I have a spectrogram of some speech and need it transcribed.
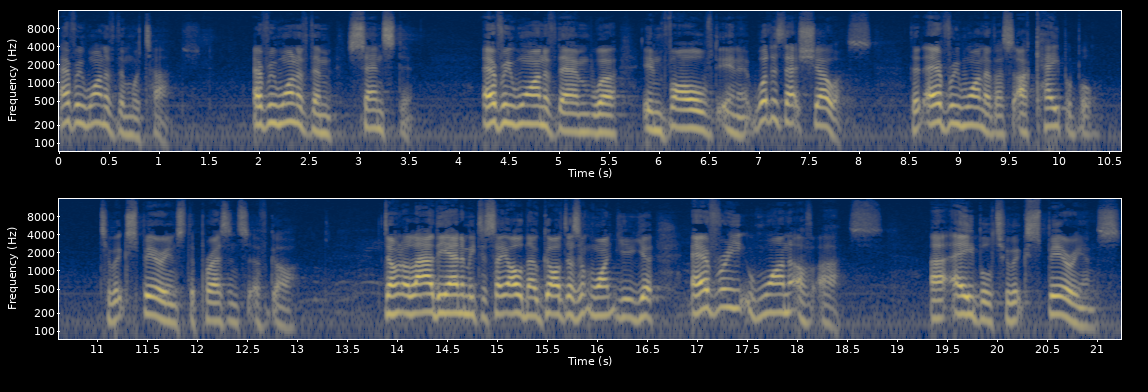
Every one of them were touched, every one of them sensed it, every one of them were involved in it. What does that show us? That every one of us are capable to experience the presence of God. Don't allow the enemy to say, oh, no, God doesn't want you. You're, every one of us are able to experience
